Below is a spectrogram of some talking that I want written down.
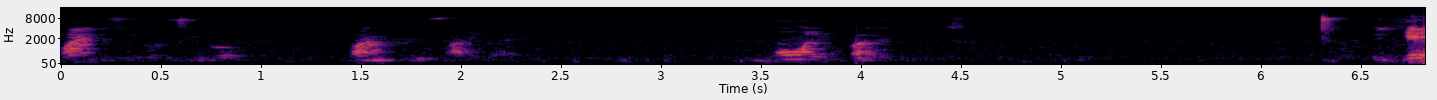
point zero zero one two five है। मोल पर ये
